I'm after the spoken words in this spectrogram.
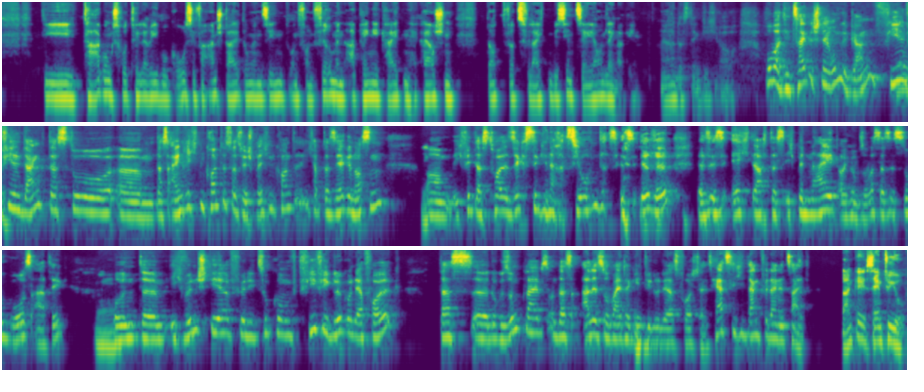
die Tagungshotellerie, wo große Veranstaltungen sind und von Firmenabhängigkeiten herrschen, dort wird es vielleicht ein bisschen zäher und länger gehen. Ja, das denke ich auch. Robert, die Zeit ist schnell rumgegangen. Vielen, vielen Dank, dass du ähm, das einrichten konntest, dass wir sprechen konnten. Ich habe das sehr genossen. Ja. Ähm, ich finde das toll. Sechste Generation, das ist irre. Das ist echt, ach, das, ich beneide euch um sowas. Das ist so großartig. Ja. Und ähm, ich wünsche dir für die Zukunft viel, viel Glück und Erfolg dass äh, du gesund bleibst und dass alles so weitergeht, wie du dir das vorstellst. Herzlichen Dank für deine Zeit. Danke, same to you.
